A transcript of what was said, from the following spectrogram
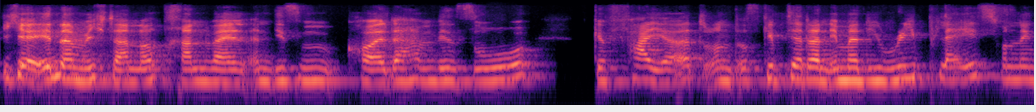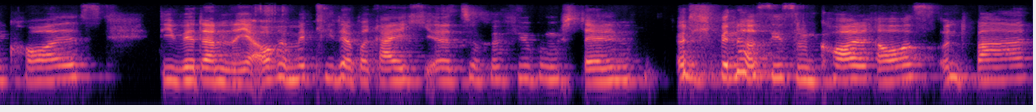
Ich erinnere mich da noch dran, weil in diesem Call, da haben wir so gefeiert und es gibt ja dann immer die Replays von den Calls, die wir dann ja auch im Mitgliederbereich äh, zur Verfügung stellen. Und ich bin aus diesem Call raus und war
